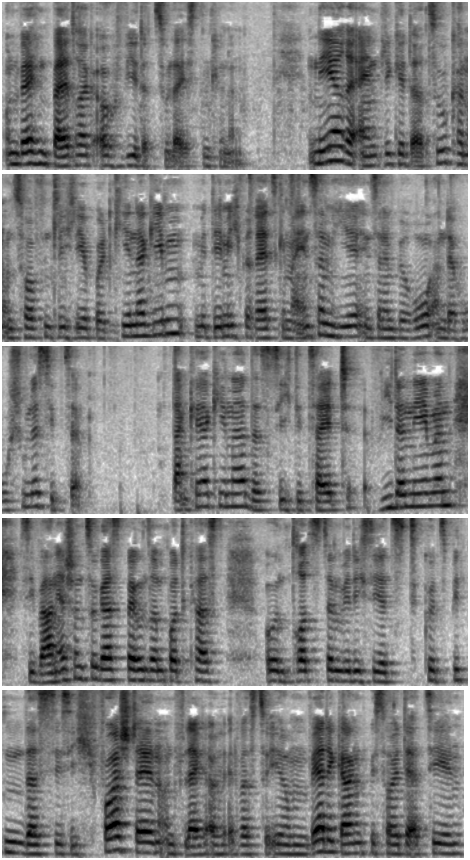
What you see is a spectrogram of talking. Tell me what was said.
und welchen Beitrag auch wir dazu leisten können. Nähere Einblicke dazu kann uns hoffentlich Leopold Kirner geben, mit dem ich bereits gemeinsam hier in seinem Büro an der Hochschule sitze. Danke, Herr Kirner, dass Sie sich die Zeit wieder nehmen. Sie waren ja schon zu Gast bei unserem Podcast und trotzdem würde ich Sie jetzt kurz bitten, dass Sie sich vorstellen und vielleicht auch etwas zu Ihrem Werdegang bis heute erzählen,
